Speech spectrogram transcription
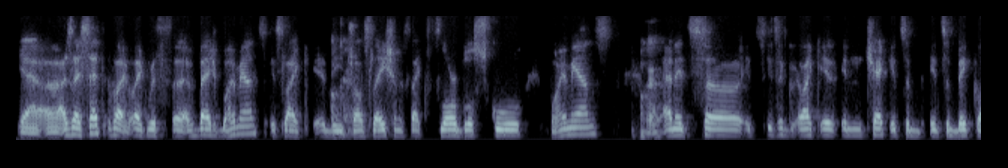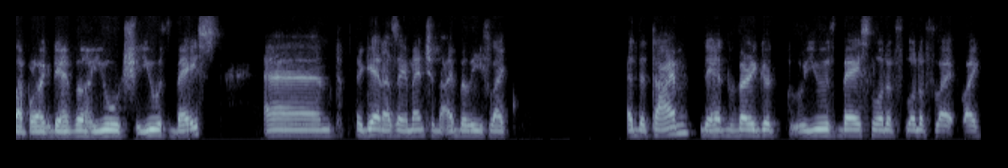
Yeah, uh, as I said, like like with uh, Bohemians, it's like the okay. translation is like floorball school Bohemians. Okay. And it's uh it's it's a like in Czech it's a it's a big club or like they have a huge youth base, and again as I mentioned I believe like at the time they had a very good youth base a lot of lot of like like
